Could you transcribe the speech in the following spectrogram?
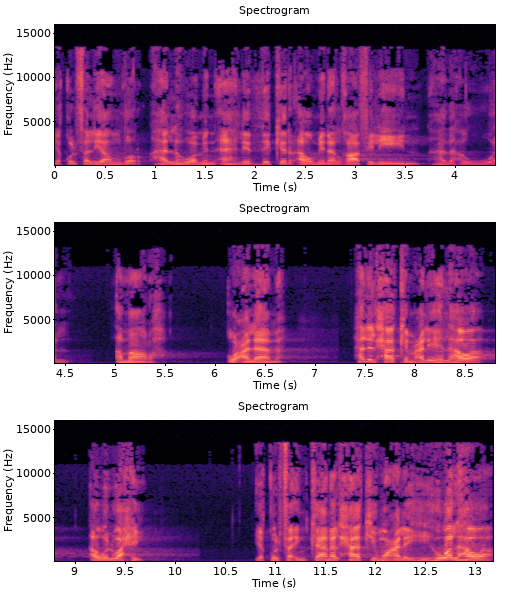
يقول فلينظر هل هو من أهل الذكر أو من الغافلين. هذا أول أمارة وعلامة. هل الحاكم عليه الهوى أو الوحي؟ يقول فإن كان الحاكم عليه هو الهوى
